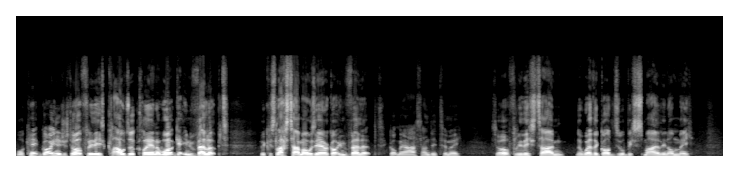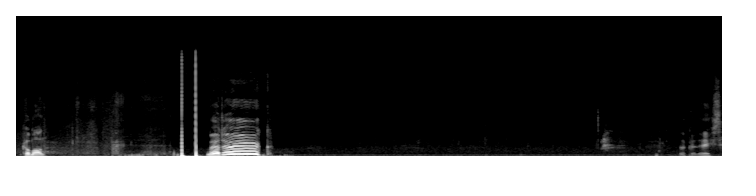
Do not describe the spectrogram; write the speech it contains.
we'll keep going and just hopefully these clouds will clear and I won't get enveloped because last time I was here I got enveloped, got my ass handed to me. So hopefully this time the weather gods will be smiling on me. Come on. Medic! Look at this.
